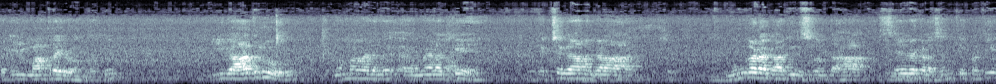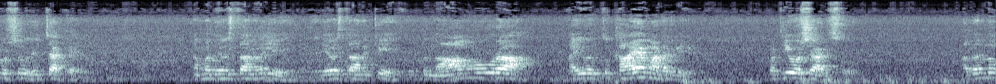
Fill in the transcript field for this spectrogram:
ಕಟೀಲು ಮಾತ್ರ ಇರುವಂಥದ್ದು. ಈಗಾದರೂ ನಮ್ಮ ಮೇಳದ, ಮೇಳಕ್ಕೆ ಯಕ್ಷಗಾನಗಳ ಮುಂಗಡ ಕಾದಿರಿಸುವಂತಹ ಸೇವೆಗಳ ಸಂಖ್ಯೆ ಪ್ರತಿ ವರ್ಷವೂ ಹೆಚ್ಚಾಗ್ತಾ ಇದೆ. ನಮ್ಮ ದೇವಸ್ಥಾನದಲ್ಲಿ, ದೇವಸ್ಥಾನಕ್ಕೆ ಒಟ್ಟು ನಾನ್ನೂರ ಐವತ್ತು ಕಾಯಮಾಟಗಳಿವೆ ಪ್ರತಿ ವರ್ಷ ಆಡಿಸುವ. ಅದನ್ನು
